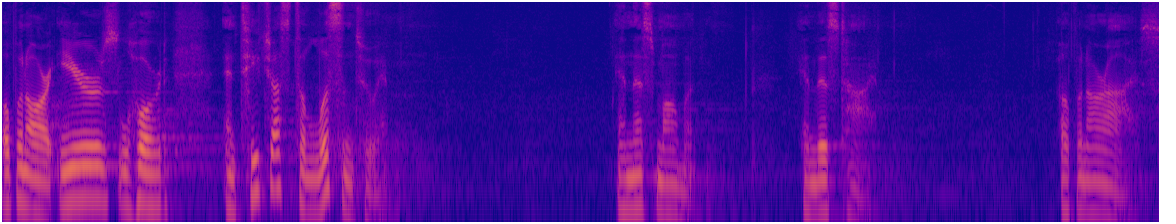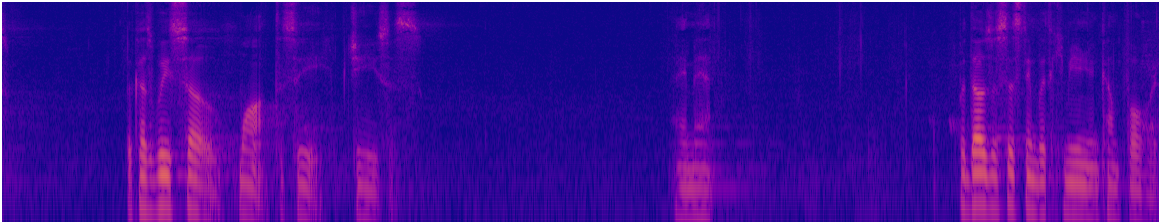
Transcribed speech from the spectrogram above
Open our ears, Lord, and teach us to listen to him in this moment, in this time. Open our eyes because we so want to see Jesus. Amen. Would those assisting with communion come forward?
